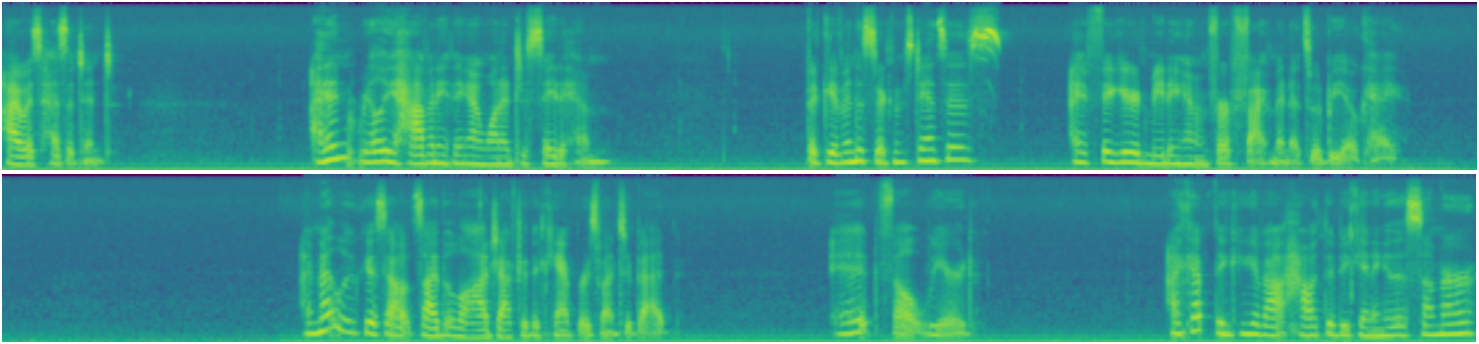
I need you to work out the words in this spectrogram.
I was hesitant. I didn't really have anything I wanted to say to him. But given the circumstances, I figured meeting him for five minutes would be okay. I met Lucas outside the lodge after the campers went to bed. It felt weird. I kept thinking about how at the beginning of the summer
